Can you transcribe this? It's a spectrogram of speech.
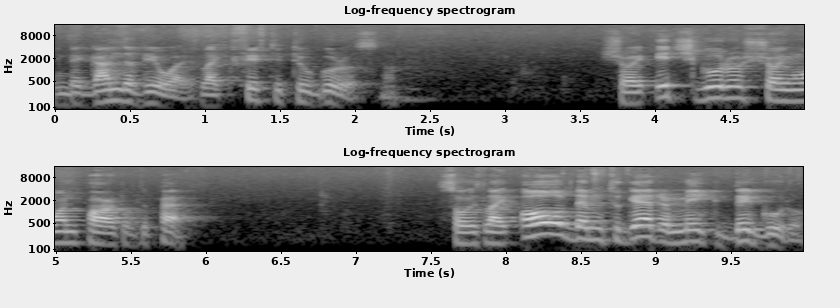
in the Gandavyuha, like 52 gurus. No? Showing each guru showing one part of the path. So it's like all them together make the guru,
